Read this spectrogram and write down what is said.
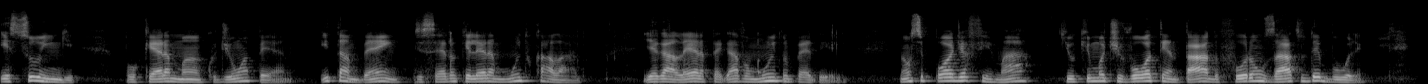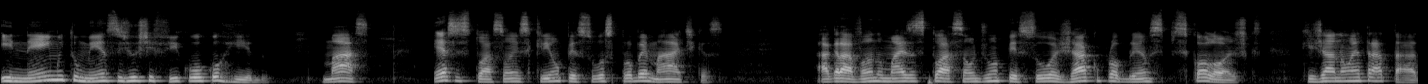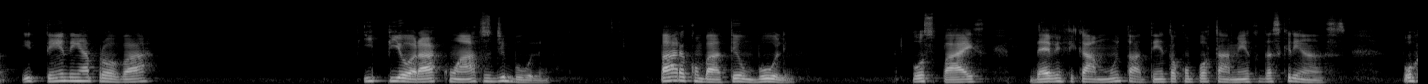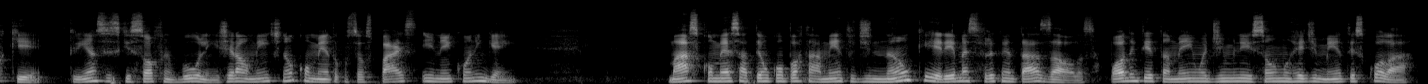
e Swing, porque era manco de uma perna. E também disseram que ele era muito calado, e a galera pegava muito no pé dele. Não se pode afirmar que o que motivou o atentado foram os atos de bullying e nem muito menos se justifica o ocorrido. Mas essas situações criam pessoas problemáticas, agravando mais a situação de uma pessoa já com problemas psicológicos, que já não é tratado, e tendem a provar e piorar com atos de bullying. Para combater um bullying, os pais devem ficar muito atentos ao comportamento das crianças, porque Crianças que sofrem bullying geralmente não comentam com seus pais e nem com ninguém, mas começam a ter um comportamento de não querer mais frequentar as aulas. Podem ter também uma diminuição no rendimento escolar.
